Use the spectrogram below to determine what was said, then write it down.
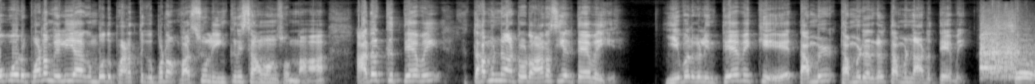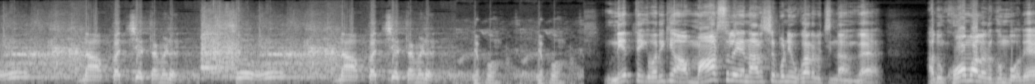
ஒவ்வொரு படம் வெளியாகும் போது படத்துக்கு படம் வசூல் இன்க்ரீஸ் ஆகணும்னு சொன்னா அதற்கு தேவை தமிழ்நாட்டோட அரசியல் தேவை. இவர்களின் தேவைக்கு தமிழ் தமிழர்கள் தமிழ்நாடு தேவை. ஸோ நான் பச்சை தமிழன். ஸோ நான் பச்சை தமிழன். எப்போ? எப்போ? நேத்தைக்கு வரைக்கும் மார்ஸில் என்னை அரெஸ்ட் பண்ணி உட்கார வச்சிருந்தாங்க. அதுவும் கோமால இருக்கும்போதே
